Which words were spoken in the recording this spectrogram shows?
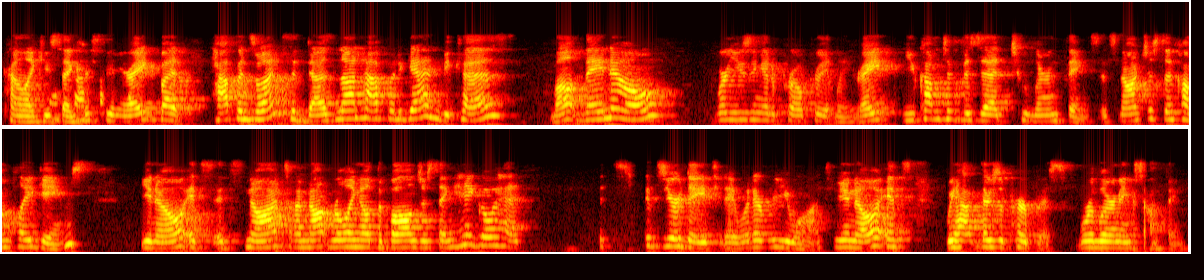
kind of like you said, Christine, right? But happens once, it does not happen again because, well, they know we're using it appropriately, right? You come to Phys to learn things. It's not just to come play games. You know, it's it's not. I'm not rolling out the ball and just saying, "Hey, go ahead. It's it's your day today. Whatever you want." You know, it's we have there's a purpose. We're learning something,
